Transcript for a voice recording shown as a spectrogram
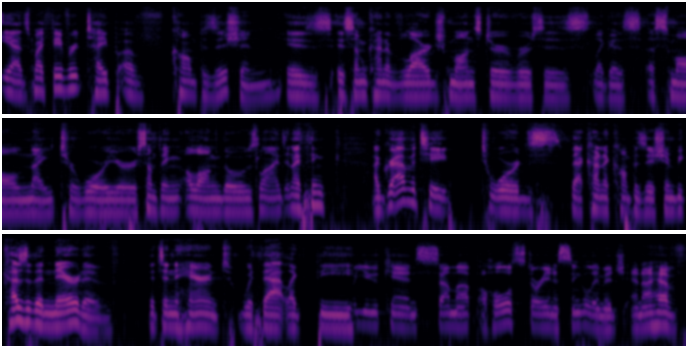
yeah, it's my favorite type of composition is is some kind of large monster versus like a, a small knight or warrior or something along those lines. And I think I gravitate towards that kind of composition because of the narrative that's inherent with that. Like the You can sum up a whole story in a single image, and I have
